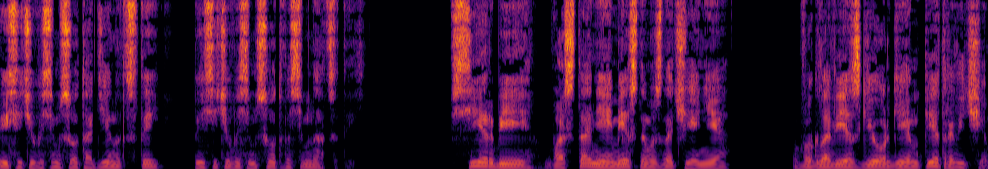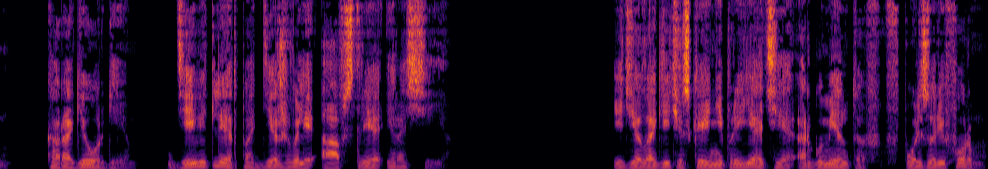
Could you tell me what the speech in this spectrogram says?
1811-1818. В Сербии восстание местного значения во главе с Георгием Петровичем, Карагеоргием, девять лет поддерживали Австрия и Россия. Идеологическое неприятие аргументов в пользу реформ,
